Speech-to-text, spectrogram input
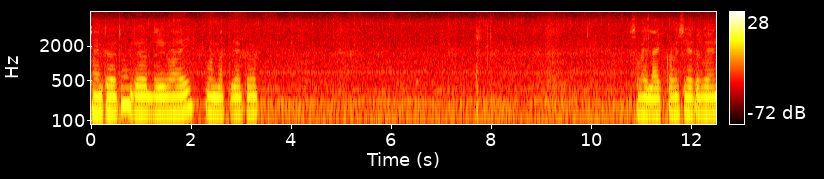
থ্যাংক ইউ থ্যাংক ইউ জি ভাই মোহাম্মদ ইয়াকুব সবাই লাইক কমেন্ট শেয়ার করবেন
